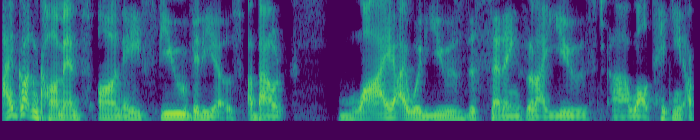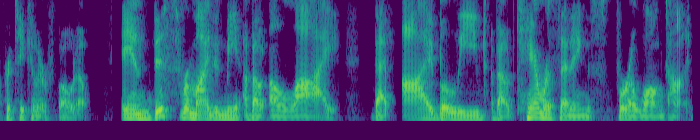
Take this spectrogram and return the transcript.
I've gotten comments on a few videos about why I would use the settings that I used uh, while taking a particular photo. And this reminded me about a lie that I believed about camera settings for a long time.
